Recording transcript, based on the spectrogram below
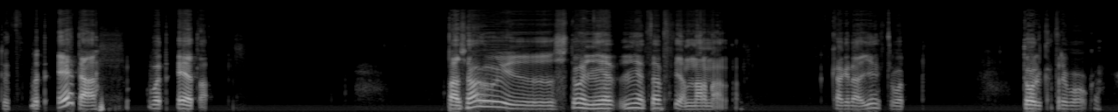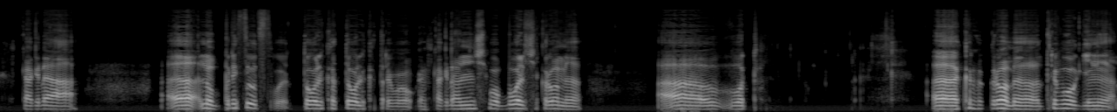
То есть вот это, вот это, пожалуй, что не, не совсем нормально, когда есть вот только тревога, когда, э, ну, присутствует только-только тревога, когда ничего больше, кроме, а, вот, э, кр- кроме тревоги нет,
